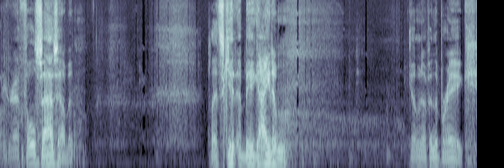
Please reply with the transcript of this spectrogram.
Autograph full size helmet. Let's get a big item coming up in the break.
